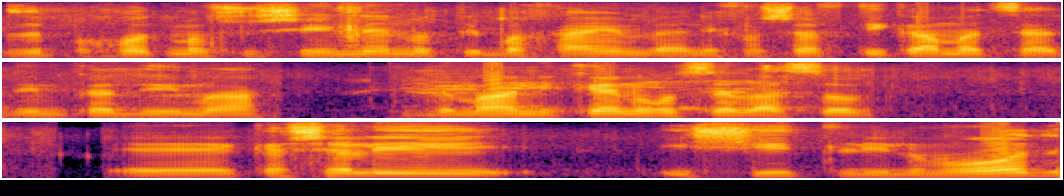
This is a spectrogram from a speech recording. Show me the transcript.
זה פחות משהו שעניין אותי בחיים, ואני חשבתי כמה צעדים קדימה, ומה אני כן רוצה לעשות. Uh, קשה לי אישית ללמוד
